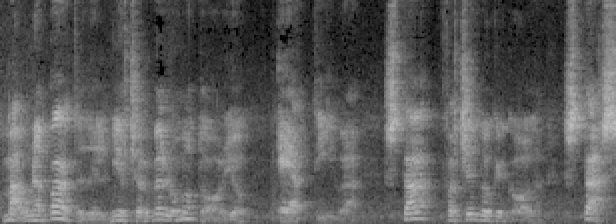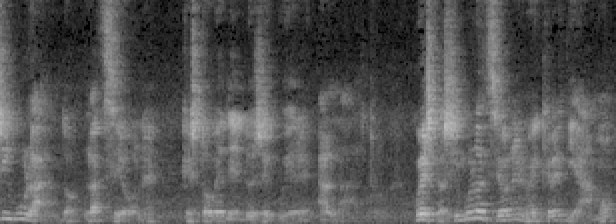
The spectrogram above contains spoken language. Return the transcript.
ma una parte del mio cervello motorio è attiva. Sta facendo che cosa? Sta simulando l'azione che sto vedendo eseguire all'altro. Questa simulazione noi crediamo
